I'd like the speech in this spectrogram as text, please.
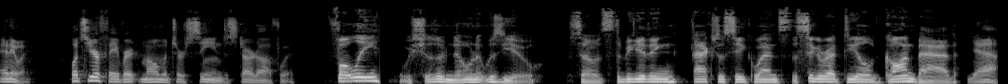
Anyway, what's your favorite moment or scene to start off with? Foley, we should have known it was you. So it's the beginning action sequence, the cigarette deal gone bad. Yeah.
